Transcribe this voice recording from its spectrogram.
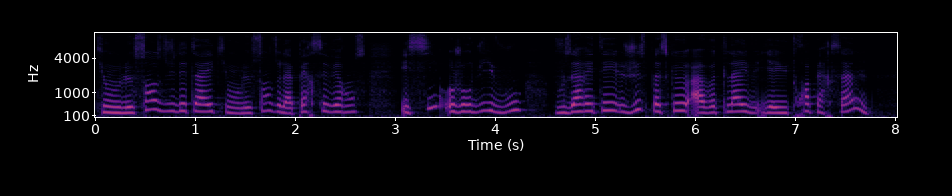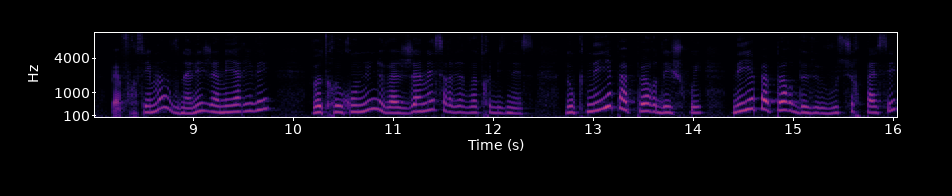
qui ont eu le sens du détail, qui ont eu le sens de la persévérance. Et si aujourd'hui vous vous arrêtez juste parce que à votre live il y a eu trois personnes, ben forcément vous n'allez jamais y arriver. Votre contenu ne va jamais servir votre business. Donc n'ayez pas peur d'échouer, n'ayez pas peur de vous surpasser,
